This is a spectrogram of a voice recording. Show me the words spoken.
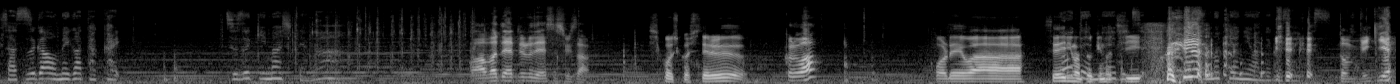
さすがお目が高い。続きましては。あまたやってるね刺身さん。シコシコしてる。これは？これは、生理の時の血。ドン引きやん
